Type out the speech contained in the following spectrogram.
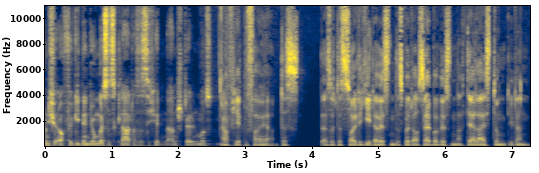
Und ich finde auch für Gideon Jung ist es klar, dass er sich hinten anstellen muss. Auf jeden Fall, ja. Das, also das sollte jeder wissen. Das wird auch selber wissen, nach der Leistung, die dann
